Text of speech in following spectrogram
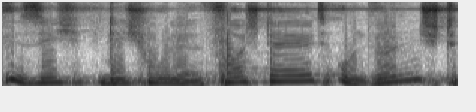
sich die Schule vorstellt und wünscht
